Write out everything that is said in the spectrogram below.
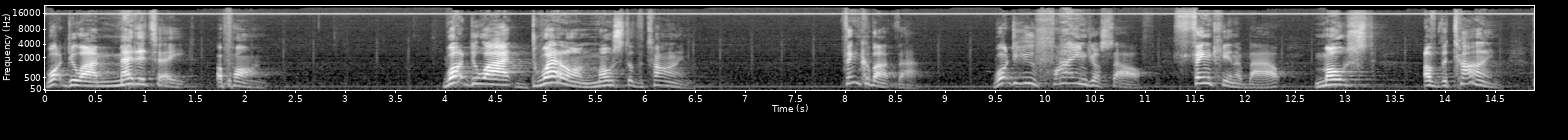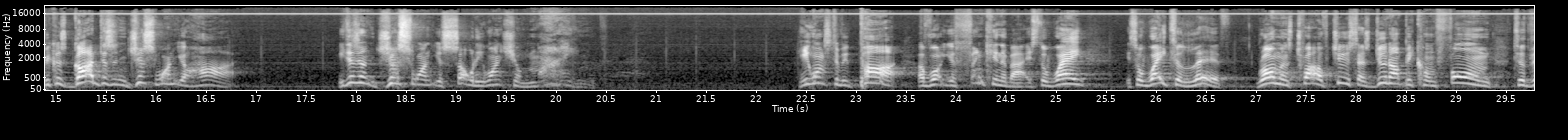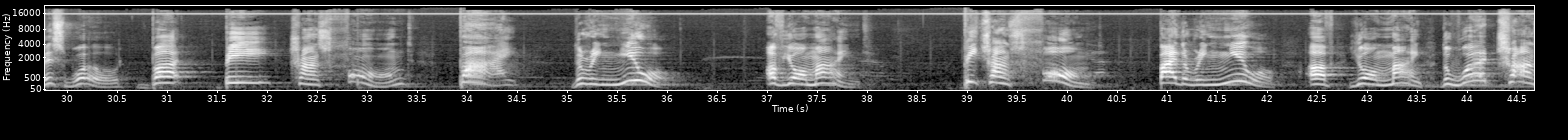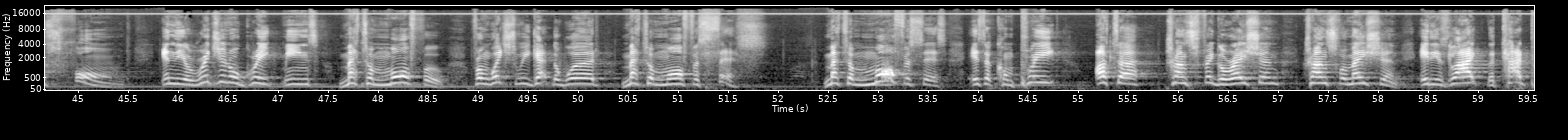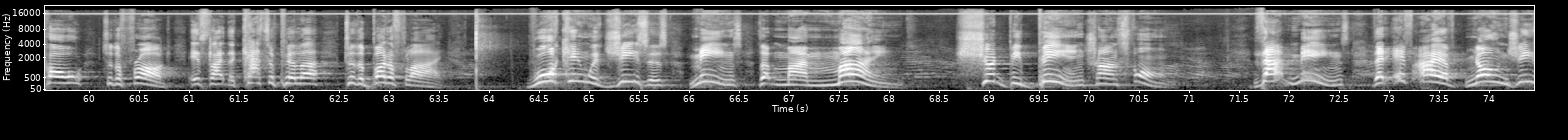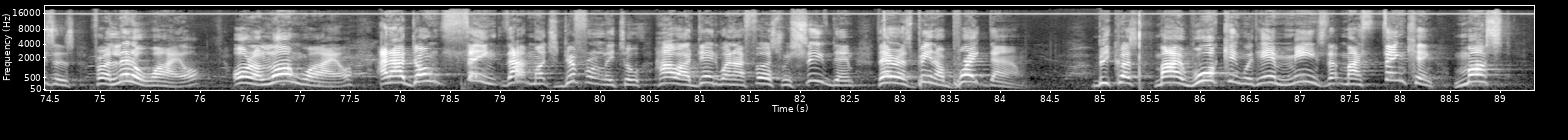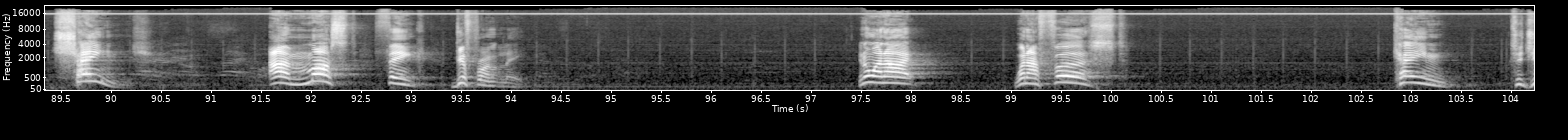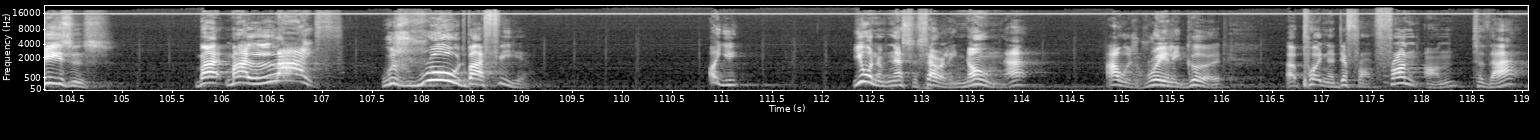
What do I meditate upon? What do I dwell on most of the time? Think about that. What do you find yourself thinking about most of the time? Because God doesn't just want your heart, He doesn't just want your soul, He wants your mind. He wants to be part of what you're thinking about. It's the way, it's a way to live. Romans 12, 2 says, Do not be conformed to this world, but be transformed by the renewal of your mind. Be transformed by the renewal of your mind. The word transformed in the original Greek means metamorpho, from which we get the word metamorphosis. Metamorphosis is a complete, utter transfiguration, transformation. It is like the tadpole to the frog, it's like the caterpillar to the butterfly. Walking with Jesus means that my mind should be being transformed. That means that if I have known Jesus for a little while or a long while, and I don't think that much differently to how I did when I first received Him, there has been a breakdown. Because my walking with Him means that my thinking must change. I must think differently. You know, when I, when I first came to Jesus, my, my life was ruled by fear. Oh, you, you wouldn't have necessarily known that. I was really good at putting a different front on to that.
